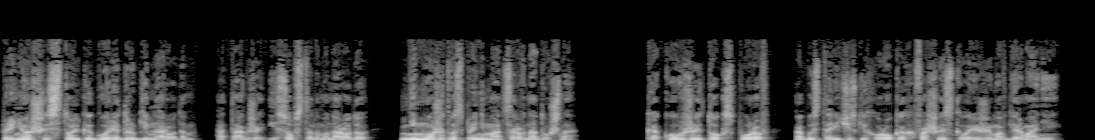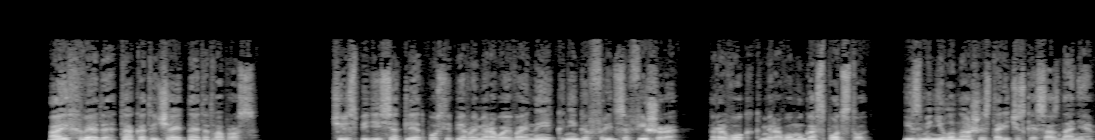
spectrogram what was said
принесшей столько горя другим народам, а также и собственному народу, не может восприниматься равнодушно. Каков же итог споров об исторических уроках фашистского режима в Германии? Айхведе так отвечает на этот вопрос. Через 50 лет после Первой мировой войны книга Фрица Фишера «Рывок к мировому господству» изменила наше историческое сознание.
